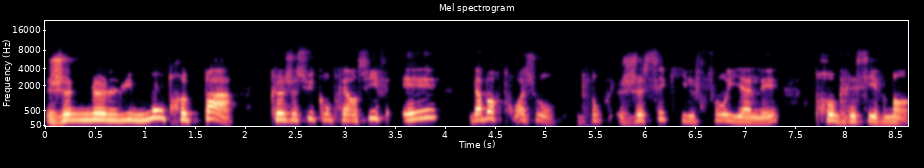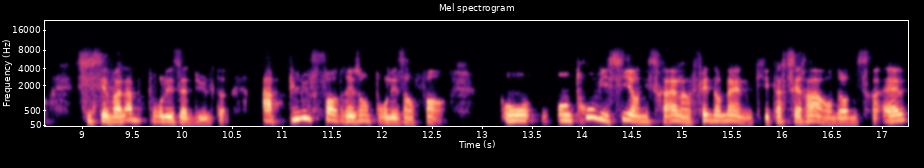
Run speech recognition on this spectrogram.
je ne lui montre pas que je suis compréhensif et d'abord trois jours, donc je sais qu'il faut y aller progressivement. Si c'est valable pour les adultes, à plus forte raison pour les enfants. On, trouve ici en Israël un phénomène qui est assez rare en dehors d'Israël,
